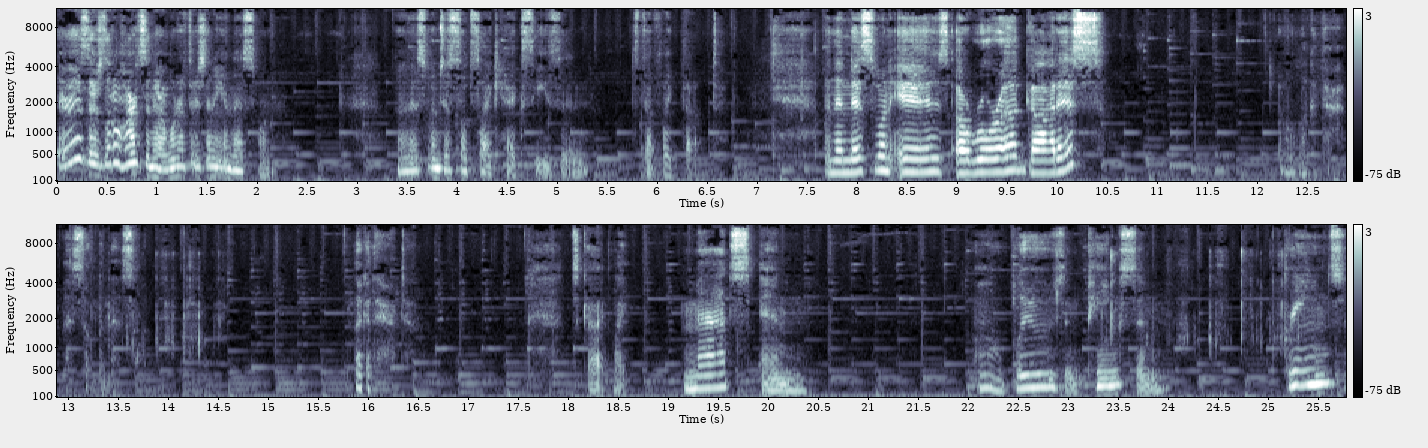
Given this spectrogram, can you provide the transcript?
There is. There's little hearts in there. I wonder if there's any in this one. No, this one just looks like hexies and stuff like that. And then this one is Aurora Goddess. Oh, look at that. Let's open this up. Look at that It's got like mattes and oh blues and pinks and greens.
